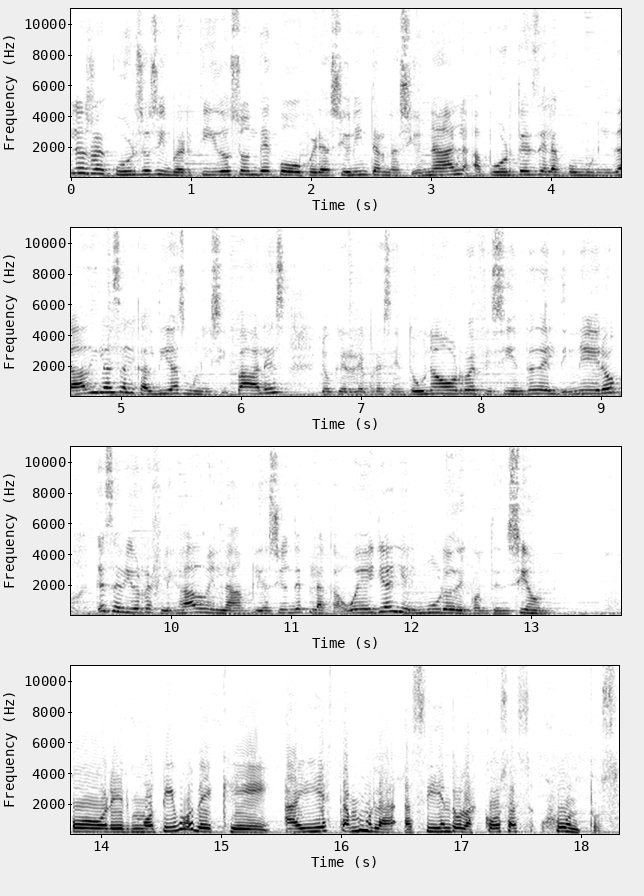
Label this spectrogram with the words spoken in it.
Los recursos invertidos son de cooperación internacional, aportes de la comunidad y las alcaldías municipales, lo que representó un ahorro eficiente del dinero que se vio reflejado en la ampliación de placa huella y el muro de contención. Por el motivo de que ahí estamos haciendo las cosas juntos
